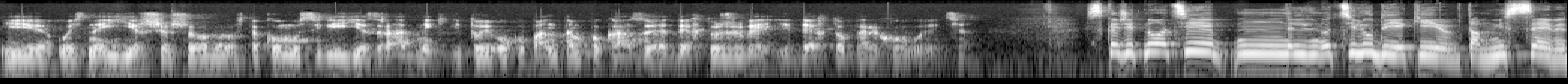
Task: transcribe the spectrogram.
І ось найгірше, що в такому селі є зрадник, і той окупант там показує, де хто живе і де хто переховується. Скажіть, ну ці, ці люди, які там місцеві,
